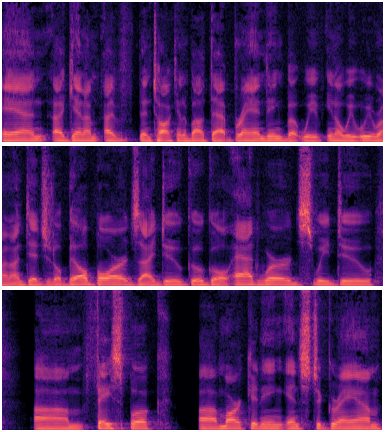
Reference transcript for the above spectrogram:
and again, i have been talking about that branding, but we, you know, we, we run on digital billboards. I do Google AdWords. We do um, Facebook uh, marketing, Instagram,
